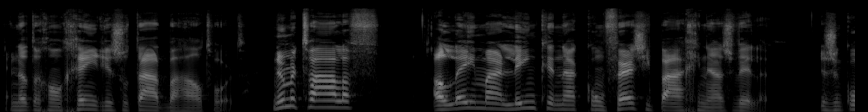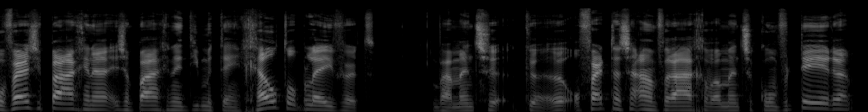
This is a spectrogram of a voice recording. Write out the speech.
en dat er gewoon geen resultaat behaald wordt. Nummer 12, alleen maar linken naar conversiepagina's willen. Dus een conversiepagina is een pagina die meteen geld oplevert, waar mensen eh, offertes aanvragen, waar mensen converteren.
